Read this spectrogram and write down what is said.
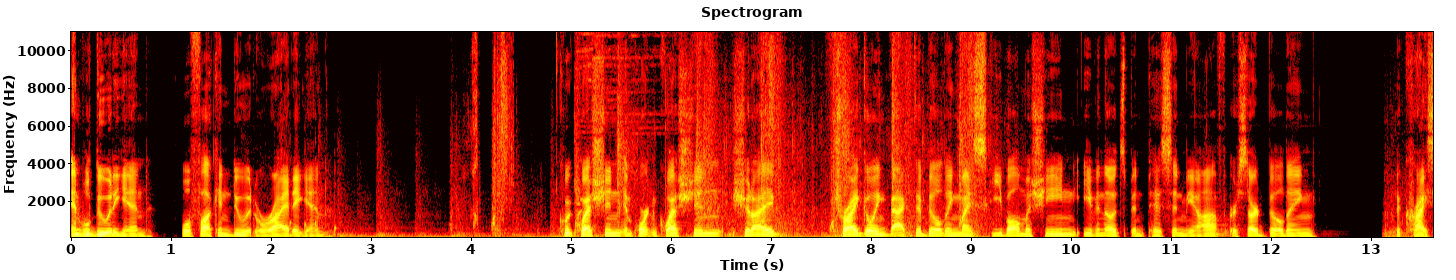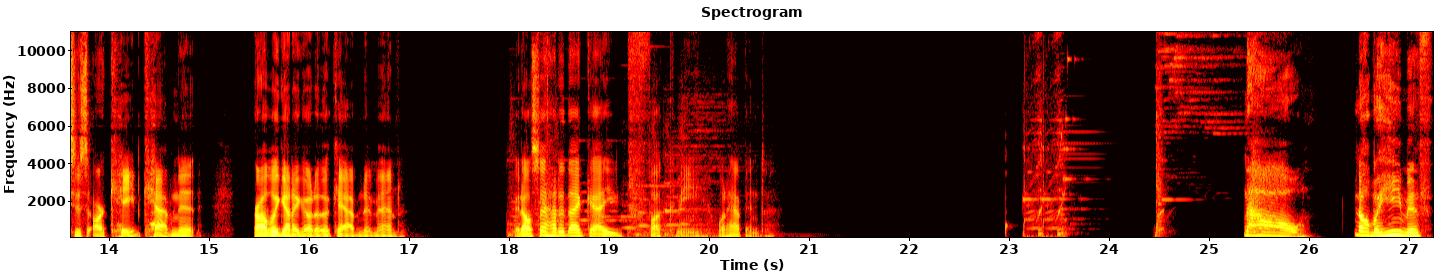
And we'll do it again. We'll fucking do it right again. Quick question, important question. Should I try going back to building my skee ball machine, even though it's been pissing me off, or start building the Crisis Arcade cabinet? Probably gotta go to the cabinet, man. Wait, also, how did that guy fuck me? What happened? No! No, Behemoth!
